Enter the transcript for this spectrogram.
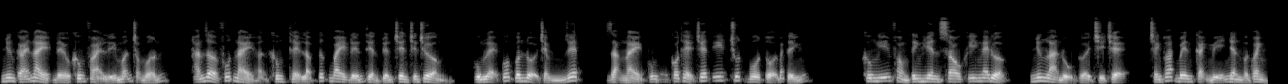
Nhưng cái này đều không phải lý mẫn trọng lớn hắn giờ phút này hận không thể lập tức bay đến tiền tuyến trên chiến trường, cùng lệ quốc quân đội chém giết, dạng này cũng có thể chết ít chút vô tội bách tính. Không nghĩ phòng tinh hiên sau khi nghe được, nhưng là nụ cười trì trệ, tránh thoát bên cạnh mỹ nhân vân quanh.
